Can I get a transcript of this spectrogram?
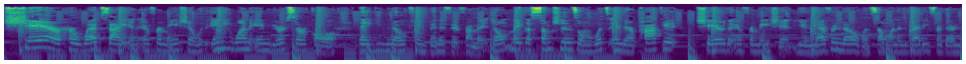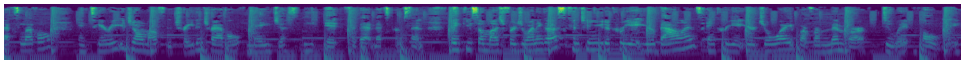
share her website and information with anyone in your circle that you know can benefit from it. Don't make assumptions on what's in their pocket. Share the information. You never know when someone is ready for their next level. And Terry Ijeoma from Trade and Travel may just be it for that next person. Thank you so much for joining us. Continue to create your balance and create your joy, but remember, do it boldly.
